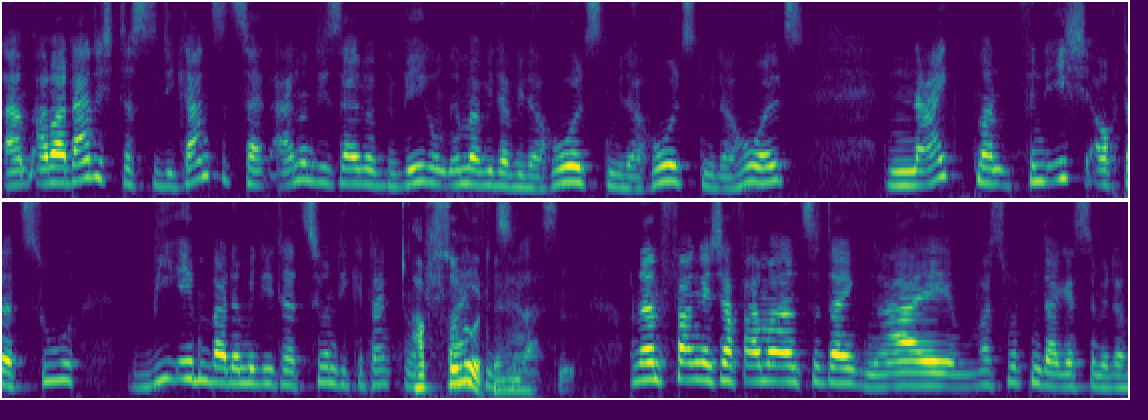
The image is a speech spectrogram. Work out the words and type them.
Ähm, aber dadurch, dass du die ganze Zeit ein und dieselbe Bewegung immer wieder wiederholst und wiederholst und wiederholst, neigt man, finde ich, auch dazu, wie eben bei der Meditation, die Gedanken Absolut, schweifen zu ja. lassen. Und dann fange ich auf einmal an zu denken, ey, was wurde denn da gestern wieder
